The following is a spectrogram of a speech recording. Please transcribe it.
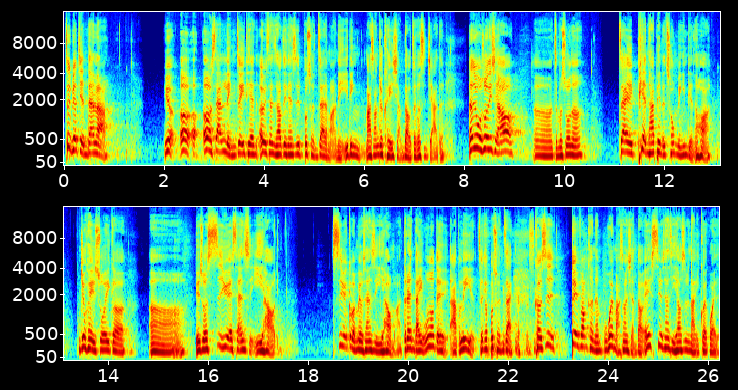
这个比较简单啦，因为二二二三零这一天，二月三十号这一天是不存在的嘛，你一定马上就可以想到这个是假的。那如果说你想要，呃，怎么说呢？再骗他骗的聪明一点的话，你就可以说一个，呃，比如说四月三十一号，四月根本没有三十一号嘛 t r e n d uno de abril 这个不存在，可是对方可能不会马上想到，哎，四月三十一号是不是哪里怪怪的？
